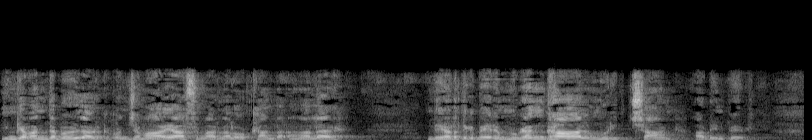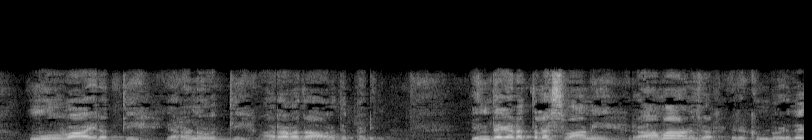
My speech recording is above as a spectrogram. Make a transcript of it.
இங்க வந்த பொழுது அவருக்கு கொஞ்சம் ஆயாசமா இருந்தாலும் உட்கார்ந்தார் அதனால இந்த இடத்துக்கு பேர் முழங்கால் முறிச்சான் அப்படின்னு பேர். மூவாயிரத்தி இரநூத்தி அறுபதாவது படி. இந்த இடத்துல சுவாமி ராமானுஜர் இருக்கும் பொழுது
